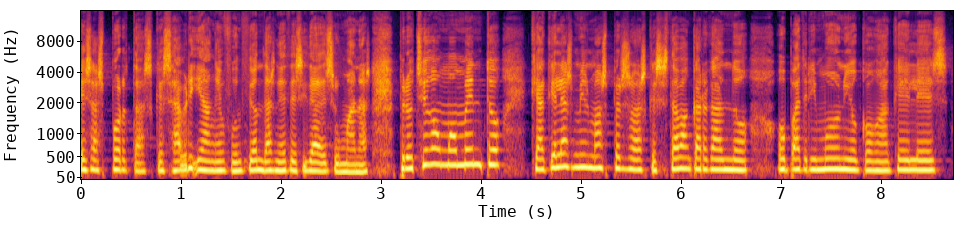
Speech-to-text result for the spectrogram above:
esas portas que se abrían en función das necesidades humanas. Pero chega un momento que aquelas mesmas persoas que se estaban cargando o patrimonio con aqueles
